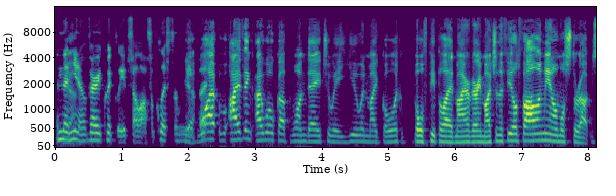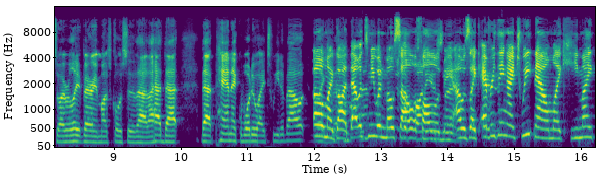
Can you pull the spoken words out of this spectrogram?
and then Yeah. you know very quickly it fell off a cliff for me Yeah, but well, I, I think I woke up one day to a you and Mike Golic, both people I admire very much in the field, following me, and almost threw up. So I relate very much closer to that. I had that that panic. What do I tweet about? Oh like, my uh, god, that was me when Mo which is the Salah followed me. thing. I was like, everything I tweet now, I'm like, he might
